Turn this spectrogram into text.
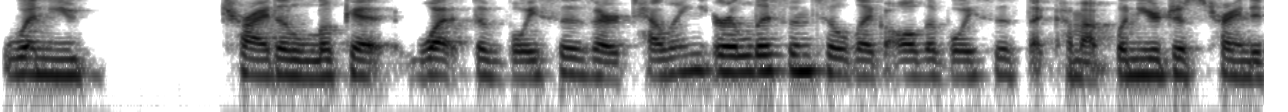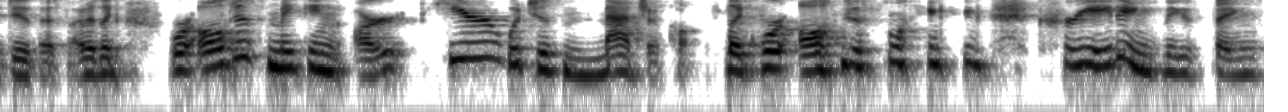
when you try to look at what the voices are telling or listen to like all the voices that come up when you're just trying to do this. I was like, we're all just making art here, which is magical. Like we're all just like creating these things.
